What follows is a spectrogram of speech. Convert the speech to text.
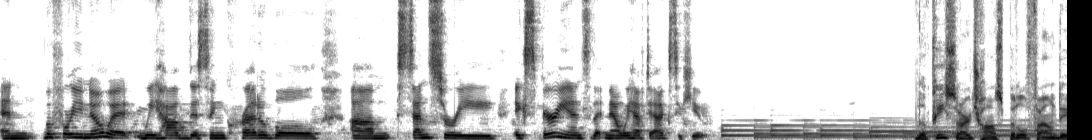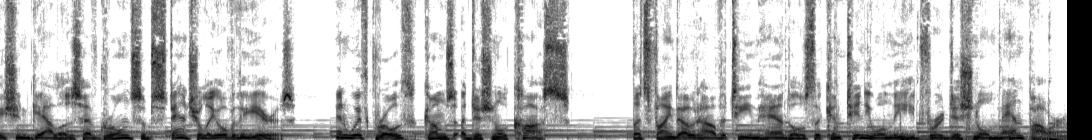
And before you know it we have this incredible um, sensory experience that now we have to execute The Peace Arch Hospital Foundation galas have grown substantially over the years, and with growth comes additional costs. Let's find out how the team handles the continual need for additional manpower.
